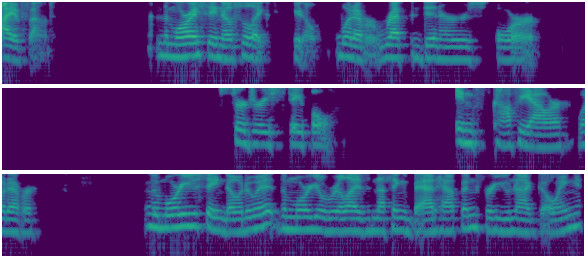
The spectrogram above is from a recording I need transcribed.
I have found. The more I say no, so like, you know, whatever, rep dinners or surgery staple in coffee hour, whatever. The more you say no to it, the more you'll realize nothing bad happened for you not going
